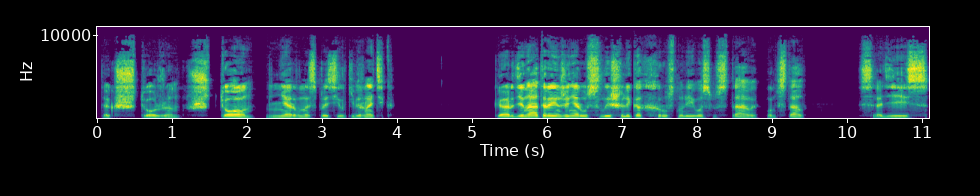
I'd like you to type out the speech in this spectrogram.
— Так что же, что? — нервно спросил кибернетик. Координатор и инженер услышали, как хрустнули его суставы. Он встал. — Садись,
